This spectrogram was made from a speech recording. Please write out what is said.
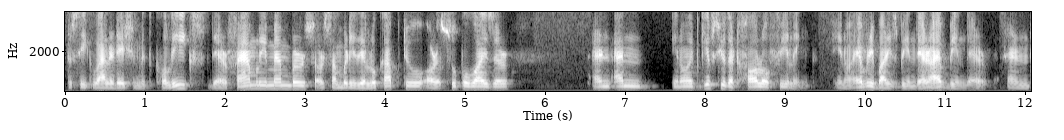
to seek validation with colleagues, their family members, or somebody they look up to, or a supervisor. And and you know, it gives you that hollow feeling. You know, everybody's been there. I've been there, and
